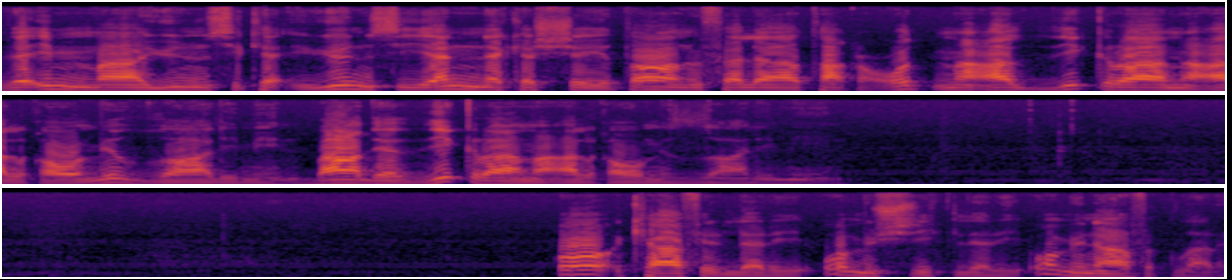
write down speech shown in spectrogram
ve imma yunsike yunsiyenneke şeytanu fela taq'ud ma'al zikra ma'al kavmiz zalimin. Ba'de zikra ma'al kavmiz zalimin. O kafirleri, o müşrikleri, o münafıkları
